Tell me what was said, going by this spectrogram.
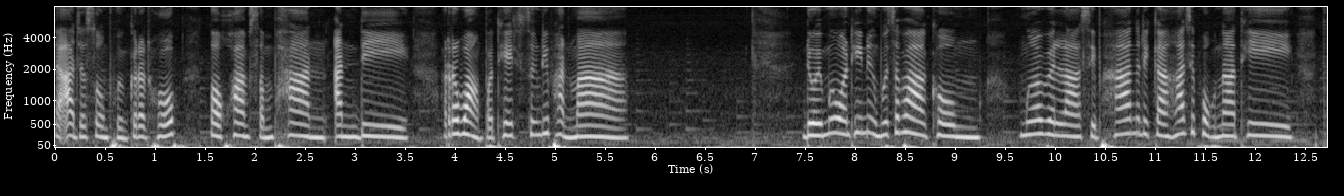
และอาจจะส่งผลกระทบต่อความสัมพันธ์อันดี ระหว่างประเทศซึ่งที่ผ่านมา โดยเมื่อวันที่ 1 พฤษภาคม เมื่อเวลา 15นาฬิกา56 นาที ท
